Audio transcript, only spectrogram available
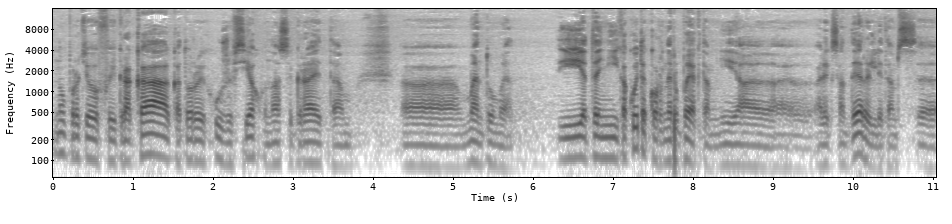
ну, против игрока, который хуже всех у нас играет там э, man-to-man. И это не какой-то корнербэк, там, не а, Александр или там э,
